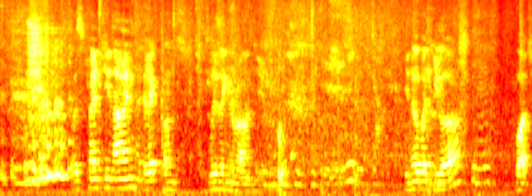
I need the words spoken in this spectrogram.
with 29 electrons whizzing around you. You know what you are? Mm-hmm. What?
